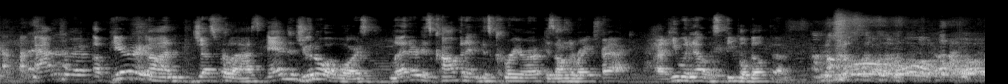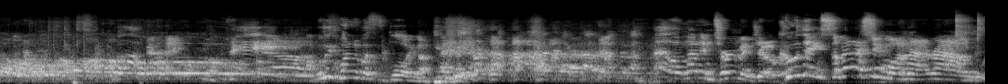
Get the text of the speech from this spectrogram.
After appearing on Just for Laughs and the Juno Awards, Leonard is confident his career is on the right track. Uh, he would know his people built them. At least one of us is blowing up. Well, not internment joke. Who thinks Sebastian won that round? Who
